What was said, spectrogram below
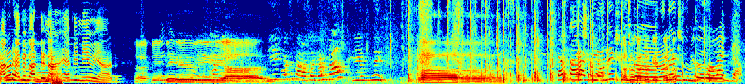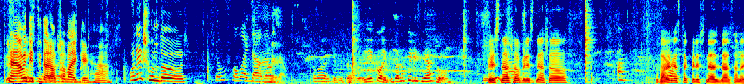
কারোর হ্যাপি বার্থডে না happy new year happy new year ah কাটো কাটো কেক কাটো হ্যাঁ আমি। দিচ্ছি দাঁড়াও সবাইকে হ্যাঁ। অনেক সুন্দর। সবাই দাও সবাইকে দিতে হবে। এই কই কি যেন পিরিস নিয়ে আসো। পেরেস নিয়ে আসো পেরেস নিয়ে আসো। ভাবির কাছ থেকে পেরেস নিয়ে আস যা সানে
